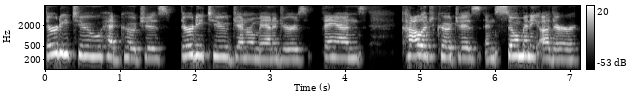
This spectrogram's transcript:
32 head coaches, 32 general managers, fans, college coaches, and so many other,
